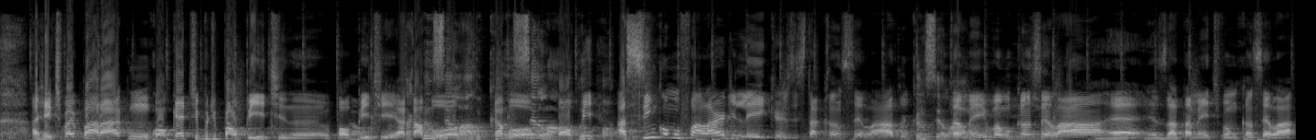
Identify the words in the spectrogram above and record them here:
A gente vai parar com qualquer tipo de palpite, né? O palpite Não, tá acabou. Cancelado, acabou. Cancelado, palpite, palpite. Assim como falar de Lakers está cancelado, tá cancelado também vamos cancelar, é, exatamente, vamos cancelar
